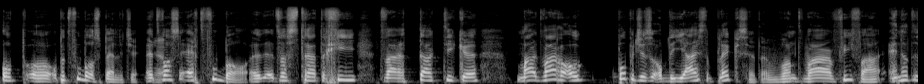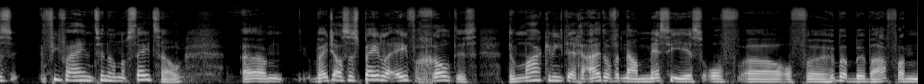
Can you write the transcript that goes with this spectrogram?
op, eh, op het voetbalspelletje. Het Ja. was echt voetbal. Het, het was strategie, het waren tactieken, maar het waren ook poppetjes op de juiste plekken zetten. Want waar FIFA, en dat is FIFA 21 nog steeds zo. ehm, weet je, als een speler even groot is, dan maakt het niet tegen uit of het nou Messi is of, eh of eh, Hubba Bubba van,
